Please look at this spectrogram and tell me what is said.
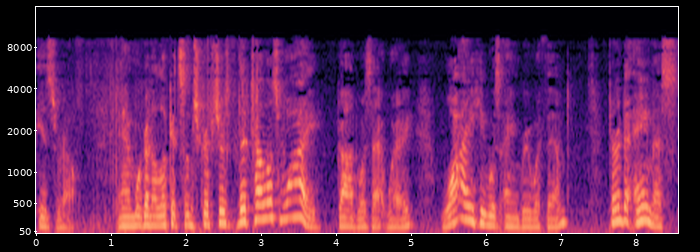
Israel. And we're going to look at some scriptures that tell us why God was that way, why he was angry with them. Turn to Amos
